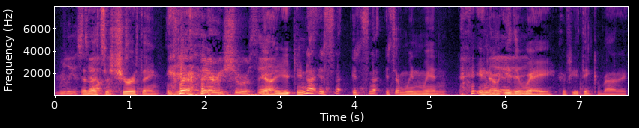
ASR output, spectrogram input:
really Yeah, established. that's a sure thing. yeah, very sure thing. Yeah, you, you're not. It's not. It's not. It's a win-win. you know, Yeah, either yeah, way, if you think about it,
